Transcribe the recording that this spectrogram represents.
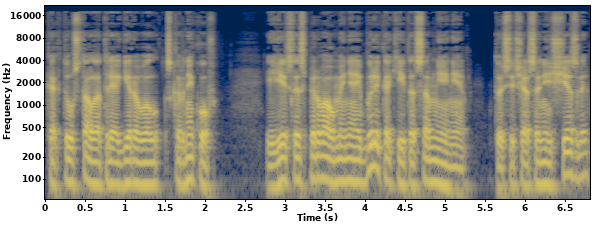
как ты устало отреагировал Скорняков. И если сперва у меня и были какие-то сомнения, то сейчас они исчезли.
